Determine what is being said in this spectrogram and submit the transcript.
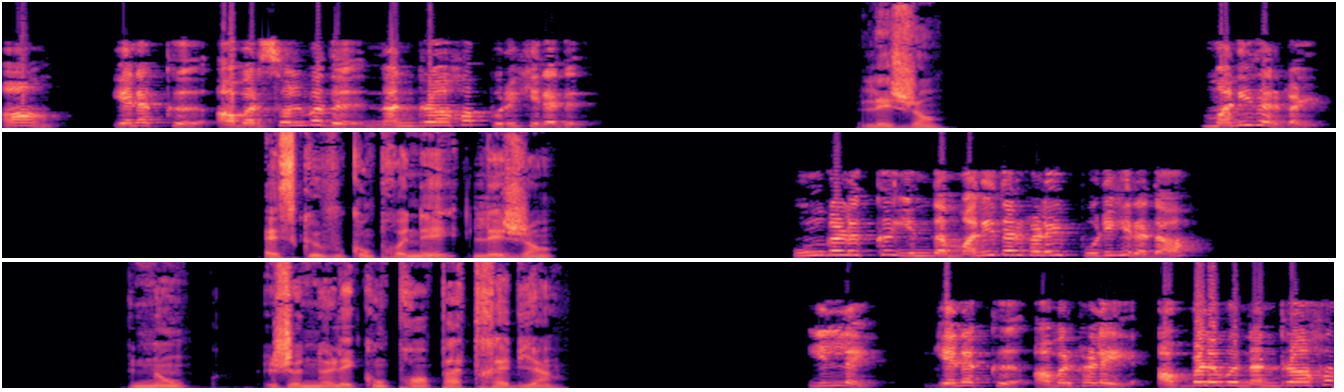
ஆம் எனக்கு அவர் சொல்வது நன்றாக புரிகிறது Les gens. மனிதர்கள் Est-ce que vous comprenez les gens உங்களுக்கு இந்த மனிதர்களை புரிகிறதா Non, je ne les comprends pas très bien. இல்லை எனக்கு அவர்களை அவ்வளவு நன்றாக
